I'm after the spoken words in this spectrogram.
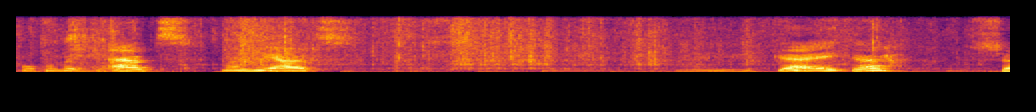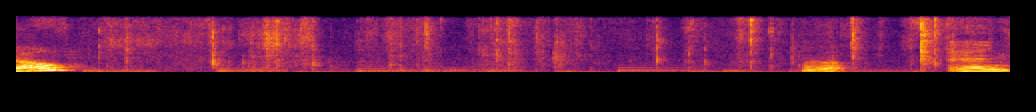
Komt een beetje uit, maakt niet uit. Even kijken. Zo. Uh, en.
